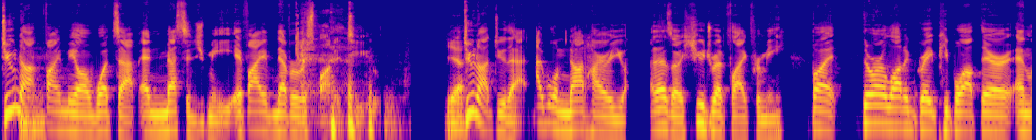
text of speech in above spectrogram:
do not mm. find me on WhatsApp and message me if I have never responded to you. yeah. Do not do that. I will not hire you. That is a huge red flag for me. But there are a lot of great people out there, and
